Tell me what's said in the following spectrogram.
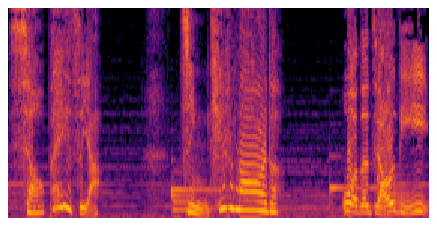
小被子呀紧贴着猫儿的我的脚底。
